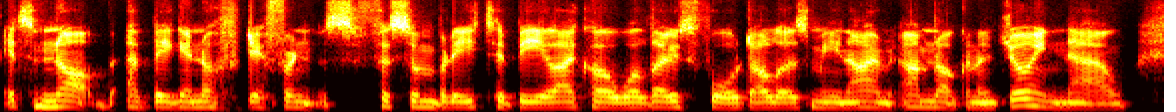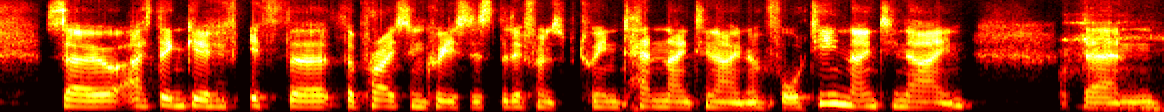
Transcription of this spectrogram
It's not a big enough difference for somebody to be like, oh, well, those four dollars mean I'm I'm not going to join now. So I think if if the the price increase is the difference between 10.99 and 14.99, then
